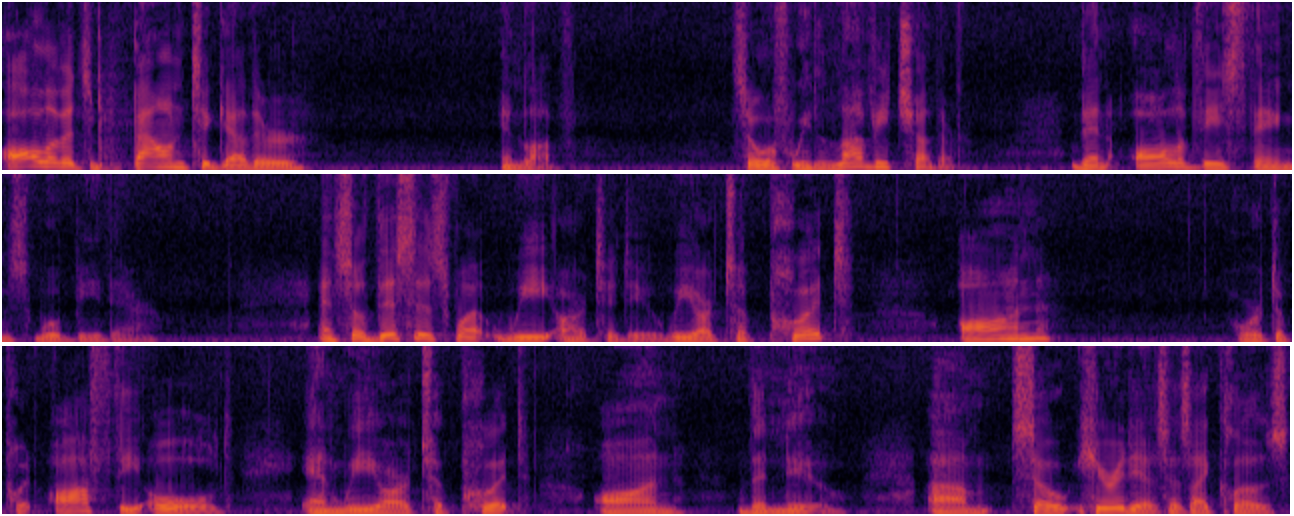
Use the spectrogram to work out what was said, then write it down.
all of it's bound together in love. So, if we love each other, then all of these things will be there. And so, this is what we are to do we are to put on or to put off the old and we are to put on the new. Um, so here it is as I close.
